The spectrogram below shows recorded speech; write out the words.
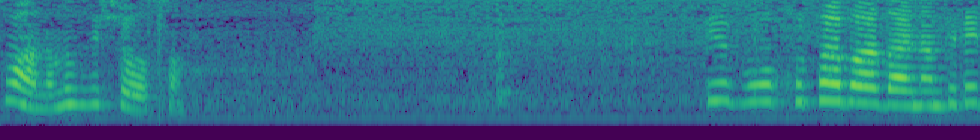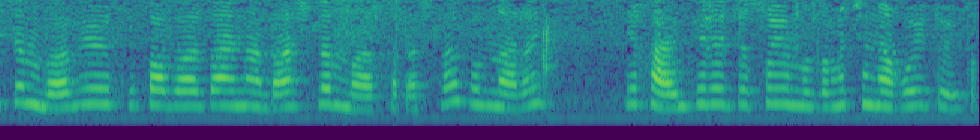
Soğanımız bir şey olsun. Bir bu kupa bardağıyla pirincim var. Bir kupa bardağıyla da açlım var arkadaşlar. Bunları yıkayın. Pirinci suyumuzun içine koyduyduk.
